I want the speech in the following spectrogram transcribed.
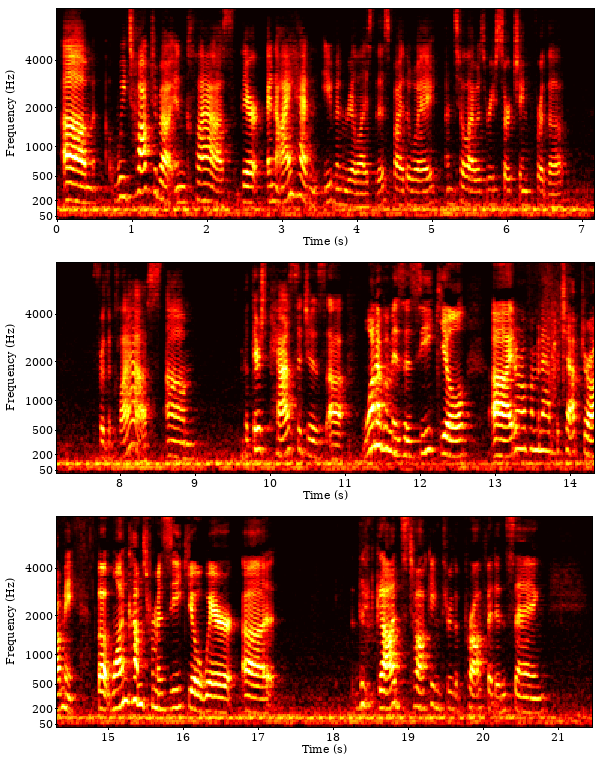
Um, we talked about in class there, and I hadn't even realized this, by the way, until I was researching for the for the class. Um, but there's passages. Uh, one of them is Ezekiel. Uh, I don't know if I'm going to have the chapter on me, but one comes from Ezekiel where uh, the God's talking through the prophet and saying,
